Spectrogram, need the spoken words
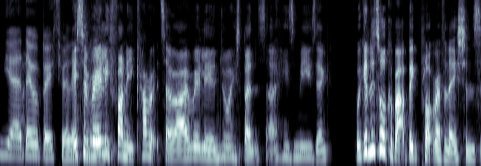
Yeah, they were both really It's a really funny character. I really enjoy Spencer. He's amusing. We're going to talk about big plot revelations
